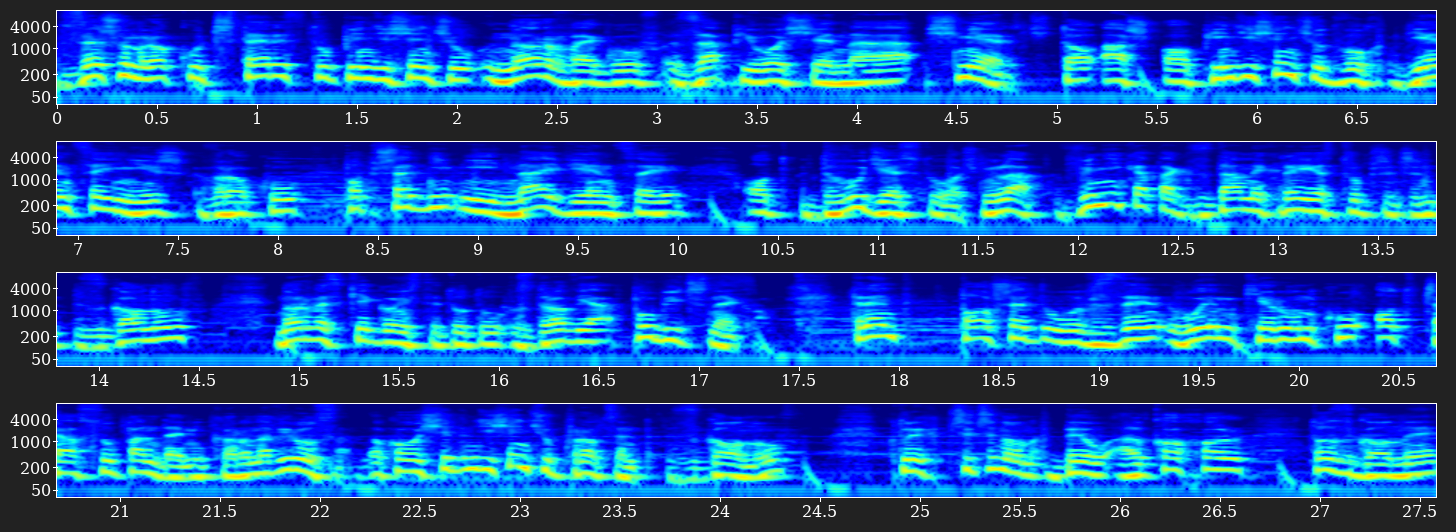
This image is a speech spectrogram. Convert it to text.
W zeszłym roku 450 Norwegów zapiło się na śmierć. To aż o 52 więcej niż w roku poprzednim i najwięcej od 28 lat. Wynika tak z danych rejestru przyczyn zgonów Norweskiego Instytutu Zdrowia Publicznego. Trend poszedł w złym kierunku od czasu pandemii koronawirusa. Około 70% zgonów, których przyczyną był alkohol, to zgony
